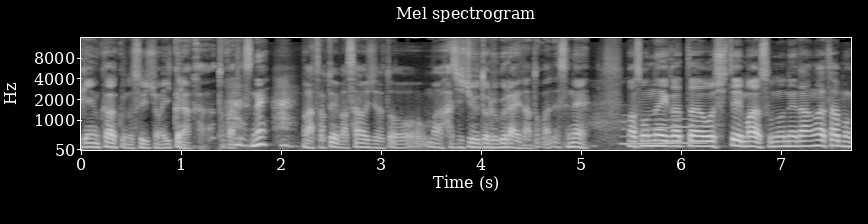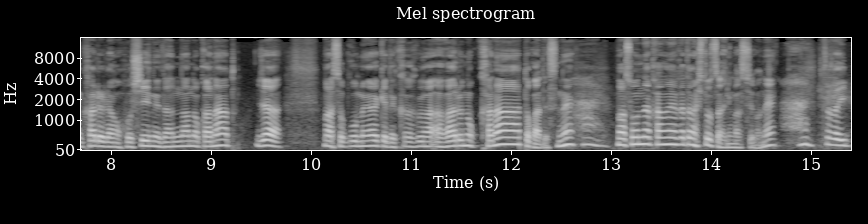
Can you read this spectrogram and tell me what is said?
原油価格の水準はいくらかとかですね、はいはい、まあ、例えばサウジだとまあ80ドルぐらいだとかですね、まあ、そんな言い方をして、まあ、その値段が多分彼らが欲しい値段なのかなと。じゃあまあそこをめがけて価格が上がるのかなとかですね、はい、まあ、そんな考え方が一つありますよね。ただ一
